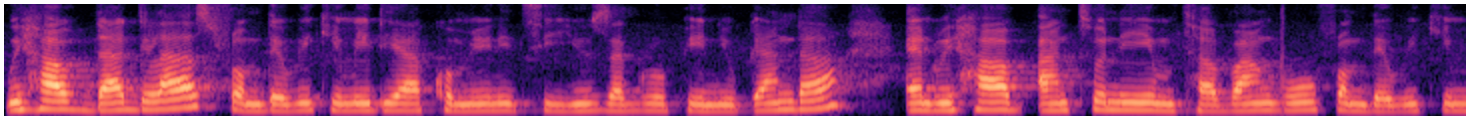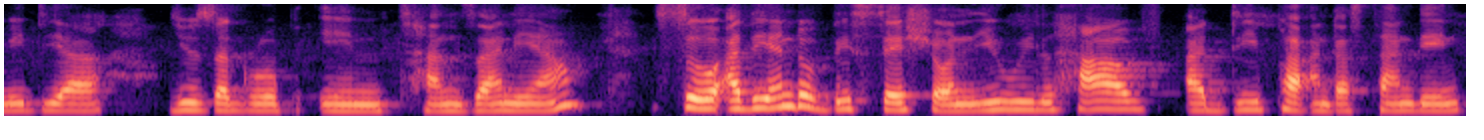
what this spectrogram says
We have Douglas from the Wikimedia Community User Group in Uganda, and we have Anthony Mtavangu from the Wikimedia User Group in Tanzania. So at the end of this session, you will have a deeper understanding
